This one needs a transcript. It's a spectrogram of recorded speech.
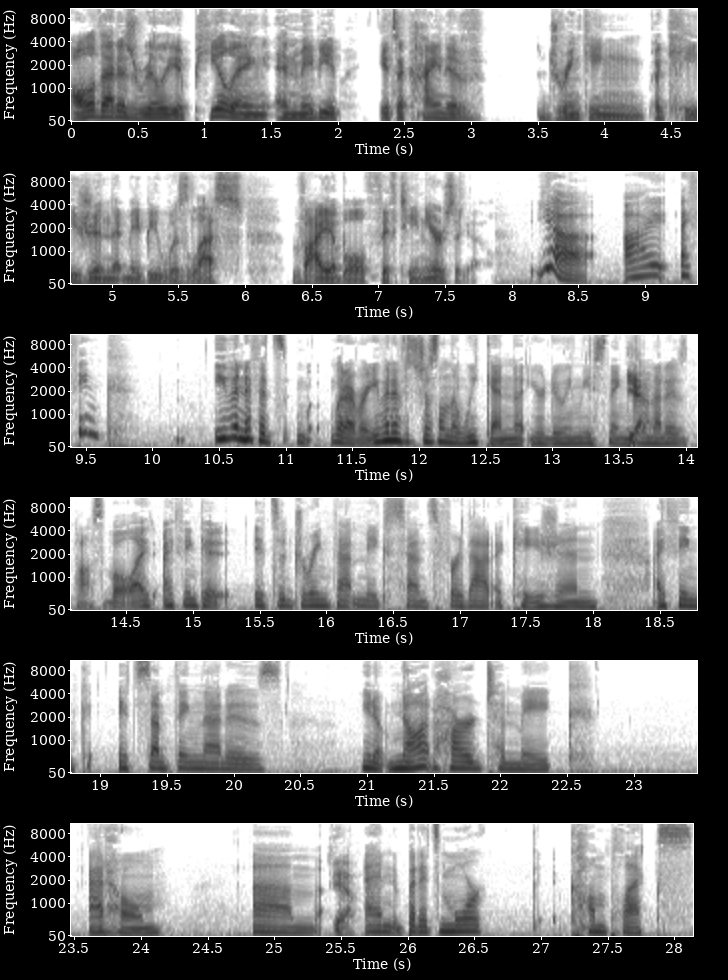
all of that is really appealing. And maybe it's a kind of drinking occasion that maybe was less viable 15 years ago. Yeah, I I think even if it's whatever, even if it's just on the weekend that you're doing these things, yeah. and that is possible. I, I think it it's a drink that makes sense for that occasion. I think it's something that is, you know, not hard to make at home. Um, yeah. And but it's more complex,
